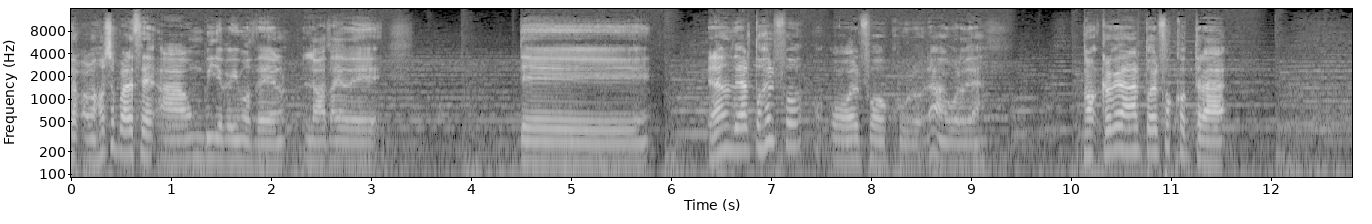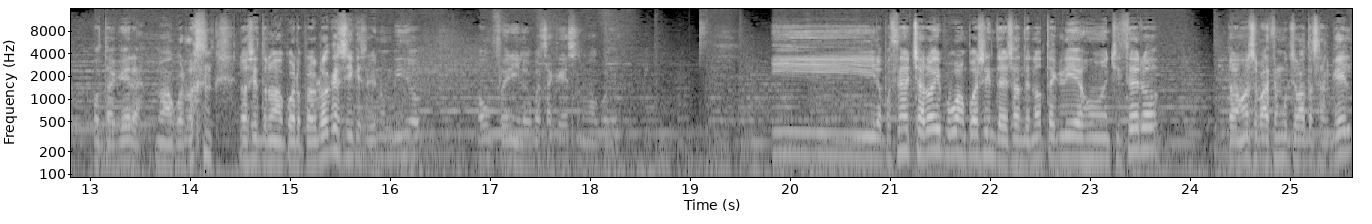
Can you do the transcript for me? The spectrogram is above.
A lo mejor se parece a un vídeo que vimos de la batalla de. de. ¿Eran de altos elfos o elfos oscuros? No me acuerdo ya. No, creo que eran altos elfos contra. ¿Contra qué era? No me acuerdo. lo siento, no me acuerdo. Pero creo que sí, que se vio en un vídeo a un Feni. Lo que pasa es que eso no me acuerdo. Y la poción de Charoy, pues bueno, puede ser interesante, ¿no? Tegri es un hechicero, pero a mejor se parece mucho a Batasargel.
